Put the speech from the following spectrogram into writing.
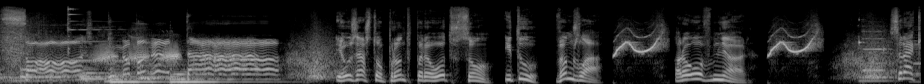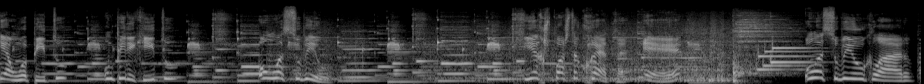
Sons do meu planeta. Eu já estou pronto para outro som. E tu? Vamos lá. Ora, ouve melhor. Será que é um apito, um periquito ou um assobio? E a resposta correta é. Um assobio, claro.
